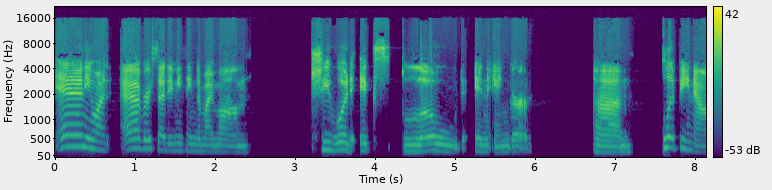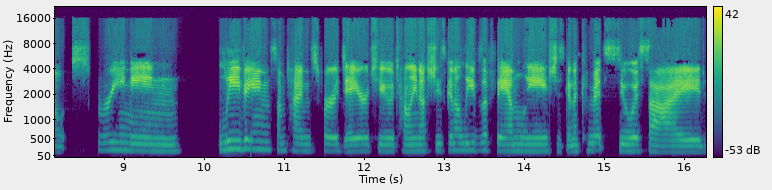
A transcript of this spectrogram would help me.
anyone ever said anything to my mom, she would explode in anger, um, flipping out, screaming, leaving sometimes for a day or two, telling us she's going to leave the family, she's going to commit suicide.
